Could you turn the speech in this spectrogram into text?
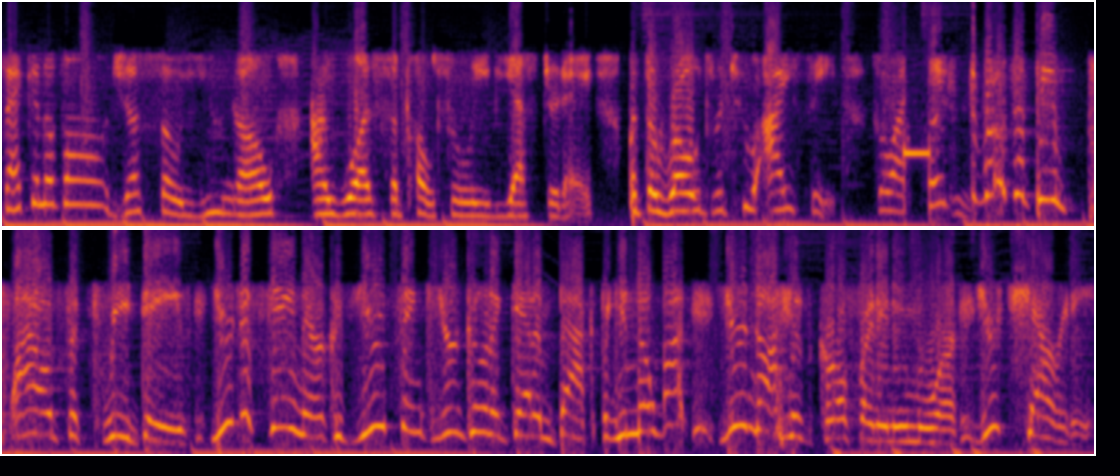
Second of all, just so you know, I was supposed to leave yesterday, but the roads were too icy, so I. The roads are being plowed for three days. You're just sitting there because you think you're going to get him back. But you know what? You're not his girlfriend anymore. You're charity.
